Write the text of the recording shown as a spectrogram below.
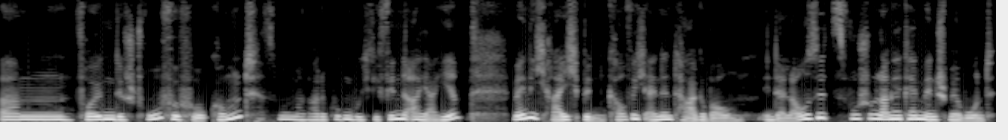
ähm, folgende Strophe vorkommt. Jetzt muss man gerade gucken, wo ich die finde. Ah ja, hier. Wenn ich reich bin, kaufe ich einen Tagebau. In der Lausitz, wo schon lange kein Mensch mehr wohnt.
